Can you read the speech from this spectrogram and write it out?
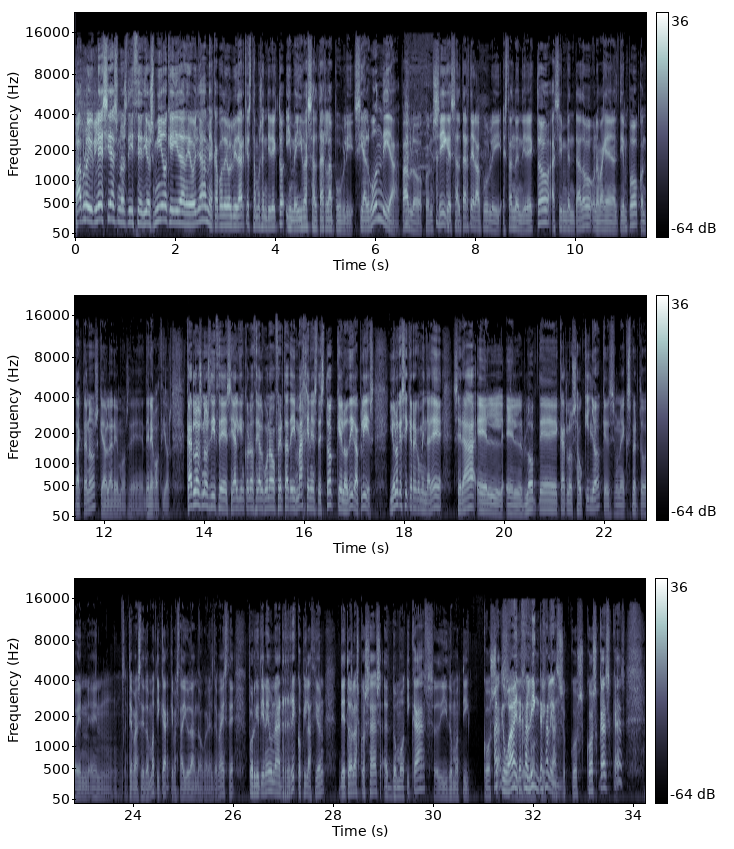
Pablo Iglesias nos dice, Dios mío, qué ida de olla, me acabo de olvidar que estamos en directo y me iba a saltar la publi. Si algún día, Pablo, consigues saltarte la publi estando en directo, has inventado una máquina del tiempo, contáctanos que hablaremos de, de negocios. Carlos nos dice, si alguien conoce alguna oferta de imágenes de stock, que lo diga, please. Yo lo que sí que recomendaré será el, el blog de Carlos Sauquillo, que es un experto en, en temas de domótica, que me está ayudando con el tema este, porque tiene una recopilación de todas las cosas eh, y eh, domoticosas. Ah, qué guay, deja el link, deja el link. Cos,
